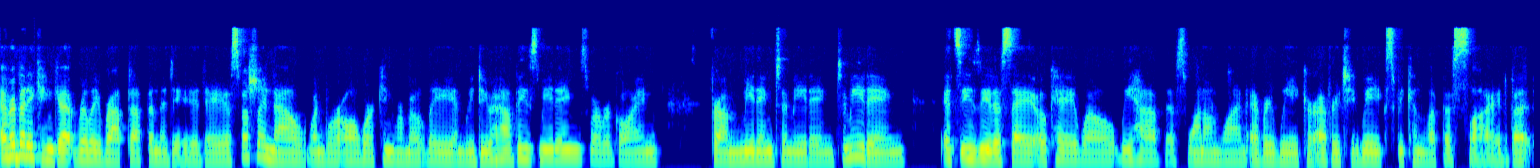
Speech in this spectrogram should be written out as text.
everybody can get really wrapped up in the day to day especially now when we're all working remotely and we do have these meetings where we're going from meeting to meeting to meeting it's easy to say okay well we have this one-on-one every week or every two weeks we can let this slide. But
